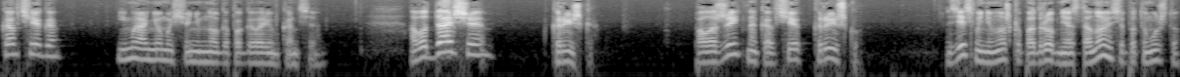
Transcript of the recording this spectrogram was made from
ковчега, и мы о нем еще немного поговорим в конце. А вот дальше крышка. Положить на ковчег крышку. Здесь мы немножко подробнее остановимся, потому что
